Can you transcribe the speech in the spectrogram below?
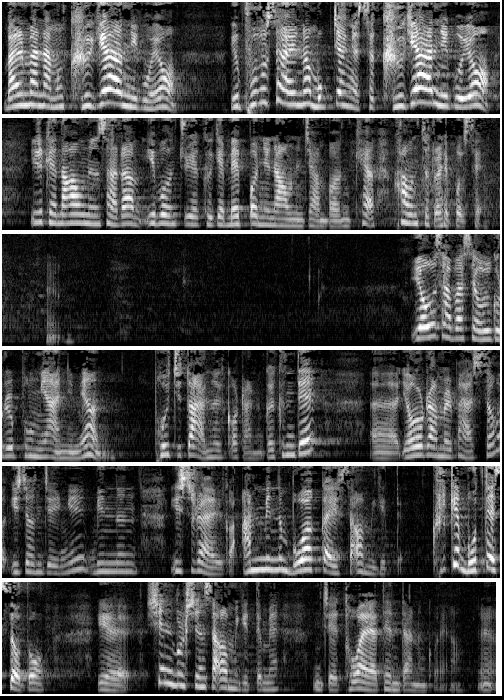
말만 하면 그게 아니고요. 부부 사이나 목장에서 그게 아니고요. 이렇게 나오는 사람 이번 주에 그게 몇 번이 나오는지 한번 카운트를 해보세요. 음. 여호사밧의 얼굴을 봄이 아니면 보지도 않을 거라는 거예요. 근데 어, 여호람을 봐서 이 전쟁이 믿는 이스라엘과 안 믿는 모압과의 싸움이기 때문에 그렇게 못됐어도 예, 신불신 싸움이기 때문에 이제 도와야 된다는 거예요. 예.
